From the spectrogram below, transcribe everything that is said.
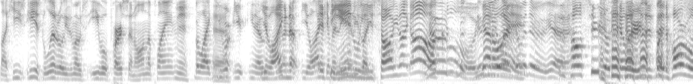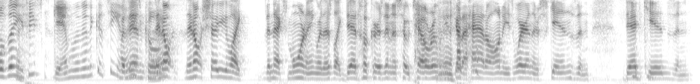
Like he's he is literally the most evil person on the plane. Yeah. But like Yeah. you, you you know you like end up- you like at him the in the end end. when He's you saw, you're like, oh, "New- cool, new he got away. coming through," yeah. This whole serial killer who just did horrible things. He's gambling in a casino. But then He's cool. they don't they don't show you like the next morning where there's like dead hookers in his hotel room and he's got a hat on. He's wearing their skins and dead kids and.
